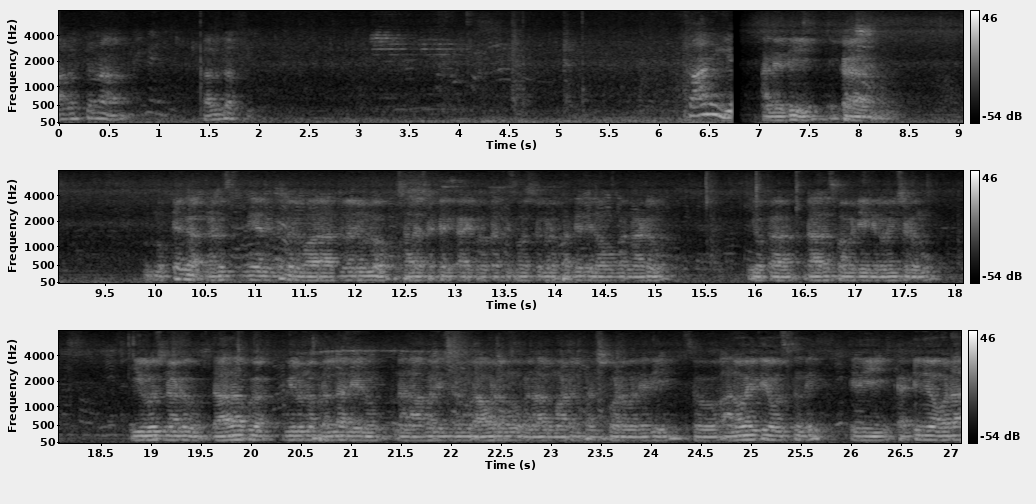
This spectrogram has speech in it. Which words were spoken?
ఆలోచన కలగచ్చు. కానీ అనేది ఇక్కడ ముఖ్యంగా నడుస్తుంది అని అంటే మరి వారి ఆధ్వర్యంలో చాలా చక్కని కార్యక్రమం ప్రతి సంవత్సరం కూడా పద్దెనిమిది నవంబర్ నాడు ఈ యొక్క రాధాస్వామి డే నిర్వహించడము. ఈ రోజు నాడు దాదాపుగా వీలున్నప్పుడల్లా నేను నన్ను ఆహ్వానించడం రావడము ఒక నాలుగు మాటలు పంచుకోవడం అనేది. సో ఆనవాయితీగా వస్తుంది. ఇది కంటిన్యూ అవ్వడా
